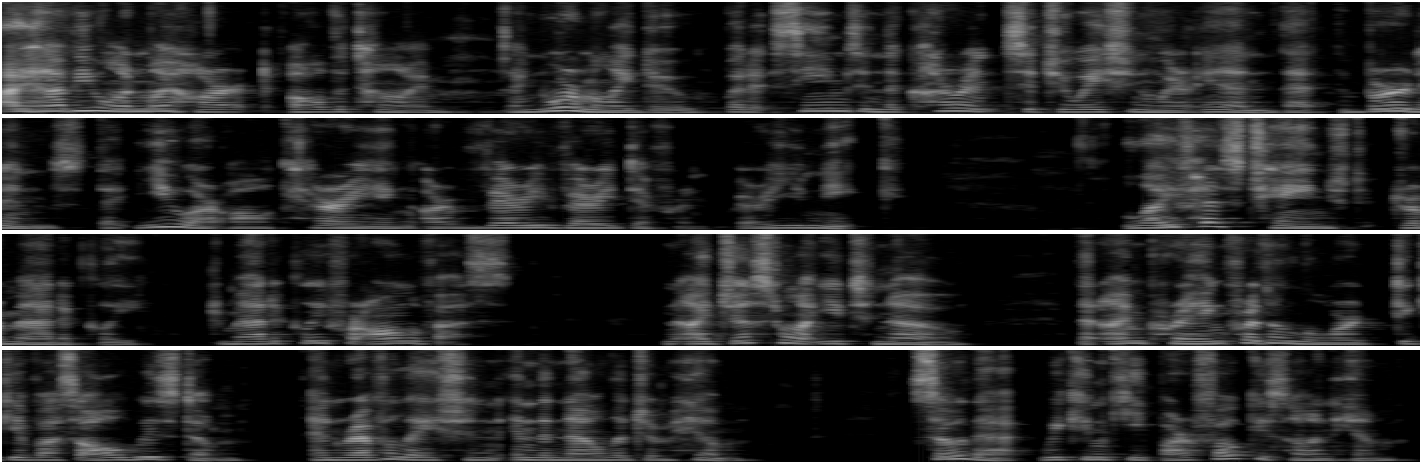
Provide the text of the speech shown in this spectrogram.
I have you on my heart all the time. I normally do, but it seems in the current situation we're in that the burdens that you are all carrying are very, very different, very unique. Life has changed dramatically, dramatically for all of us. And I just want you to know that I'm praying for the Lord to give us all wisdom and revelation in the knowledge of Him so that we can keep our focus on Him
